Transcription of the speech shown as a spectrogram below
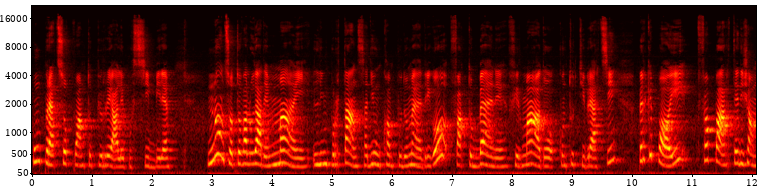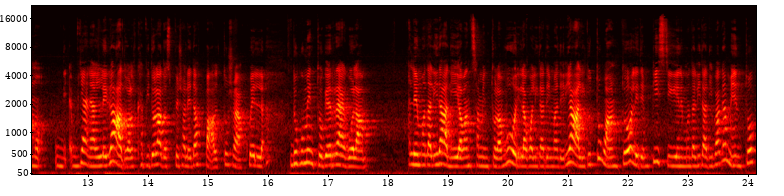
un prezzo quanto più reale possibile. Non sottovalutate mai l'importanza di un computo metrico fatto bene, firmato con tutti i prezzi, perché poi fa parte, diciamo, viene allegato al capitolato speciale d'appalto, cioè a quel documento che regola le modalità di avanzamento lavori, la qualità dei materiali, tutto quanto, le tempistiche, le modalità di pagamento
